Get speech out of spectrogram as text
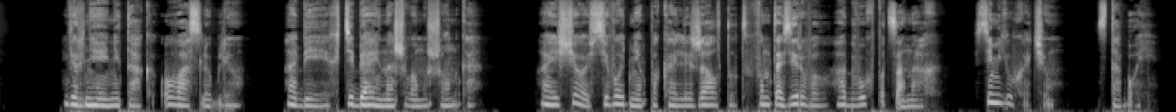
Вернее, не так, вас люблю. Обеих, тебя и нашего мышонка. А еще сегодня, пока лежал тут, фантазировал о двух пацанах. Семью хочу. С тобой.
